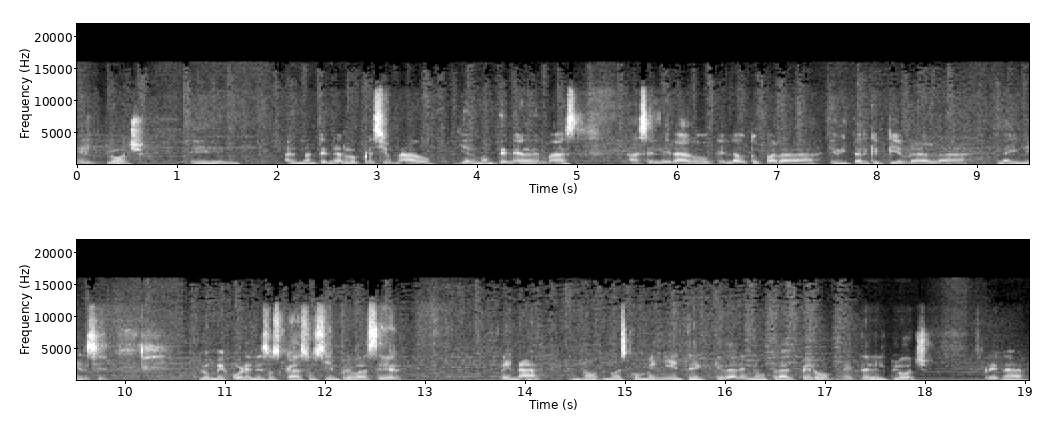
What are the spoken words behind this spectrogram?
el clutch eh, al mantenerlo presionado y al mantener además acelerado el auto para evitar que pierda la, la inercia. Lo mejor en esos casos siempre va a ser frenar. No, no es conveniente quedar en neutral, pero meter el clutch, frenar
